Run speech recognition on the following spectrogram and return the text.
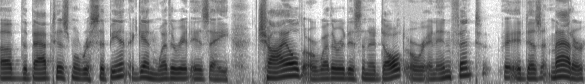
of the baptismal recipient. Again, whether it is a child or whether it is an adult or an infant, it doesn't matter.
